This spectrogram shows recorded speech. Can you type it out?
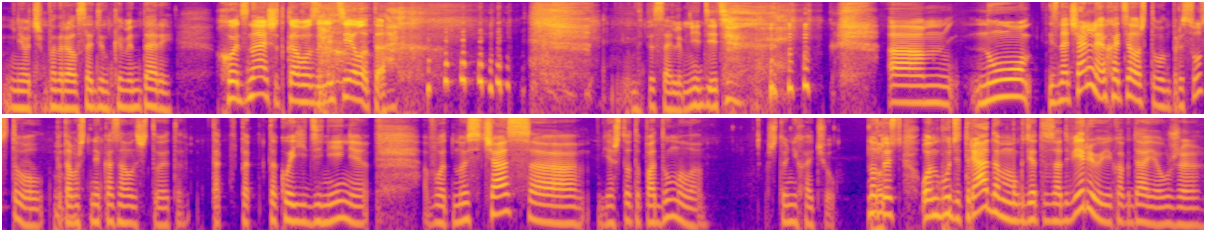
мне очень понравился один комментарий. Хоть знаешь, от кого залетело-то? Написали мне дети. Um, ну, изначально я хотела, чтобы он присутствовал, потому что мне казалось, что это так, так, такое единение. Вот. Но сейчас uh, я что-то подумала, что не хочу. Ну, Но... то есть он будет рядом, где-то за дверью, и когда я уже,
